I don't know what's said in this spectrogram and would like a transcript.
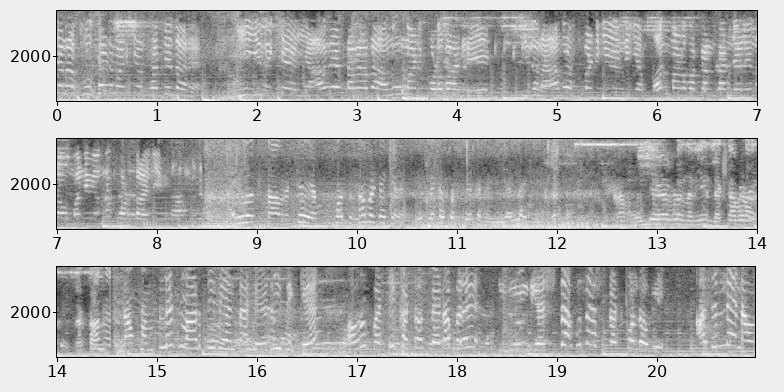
ಜನ ಸೂಸೈಡ್ ಮಾಡ್ಕೊಂಡು ಸತ್ತಿದ್ದಾರೆ. ಈ ಇದಕ್ಕೆ ಯಾವುದೇ ತರಹದ ಅನುವು ಮಾಡಿ ಕೊಡಬೇಡ್ರಿ ಇದನ್ನ ಆದಷ್ಟು ಮಟ್ಟಿಗೆ ಇಲ್ಲಿಗೆ ಬಂದ್ ಮಾಡ್ಬೇಕಂತ ಹೇಳಿ ನಾವು ಮನವಿಯನ್ನ ಕೊಡ್ತಾ ಇದೀವಿ. ಐವತ್ತು ಸಾವಿರಕ್ಕೆ ಎಪ್ಪತ್ತು ಸಾವಿರ ಹಾಕ್ಯಾರೆ ಲೆಕ್ಕ ಇಲ್ಲೆಲ್ಲ ಒಂದೇ ಹೇಳ್ಬೇಡ ನನಗೆ ಲೆಕ್ಕ ಬೇಡ ಲೆಕ್ಕ ನಾವು ಕಂಪ್ಲೇಂಟ್ ಮಾಡ್ತೀವಿ ಅಂತ ಹೇಳಿದಕ್ಕೆ ಅವರು ಬಡ್ಡಿ ಕಟ್ಟೋದು ಬೇಡ ಬರೀ ನಿಮ್ದು ಎಷ್ಟಾಗುತ್ತೋ ಅಷ್ಟು ಕಟ್ಕೊಂಡು ಹೋಗಿ. ಅದನ್ನೇ ನಾವು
